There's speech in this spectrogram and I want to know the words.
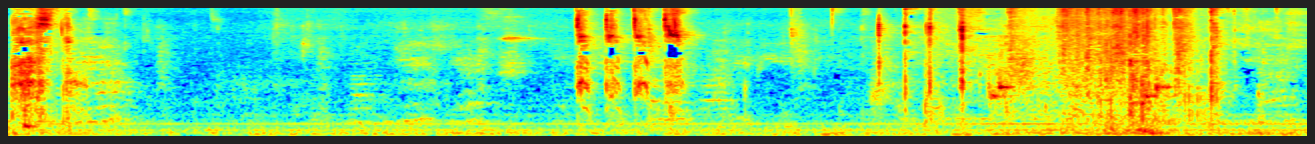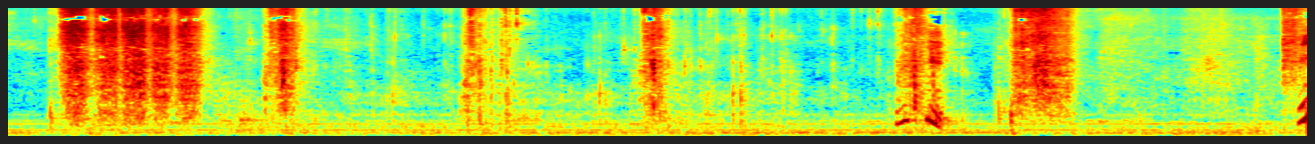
Pasta. What is it? Hey?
